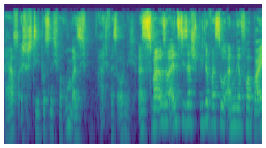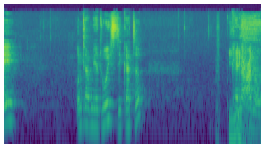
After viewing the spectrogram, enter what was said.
Ja, ich verstehe bloß nicht warum. Also ich, ich weiß auch nicht. Also es war also eins dieser Spiele, was so an mir vorbei unter mir durchsickerte. Keine Ahnung.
